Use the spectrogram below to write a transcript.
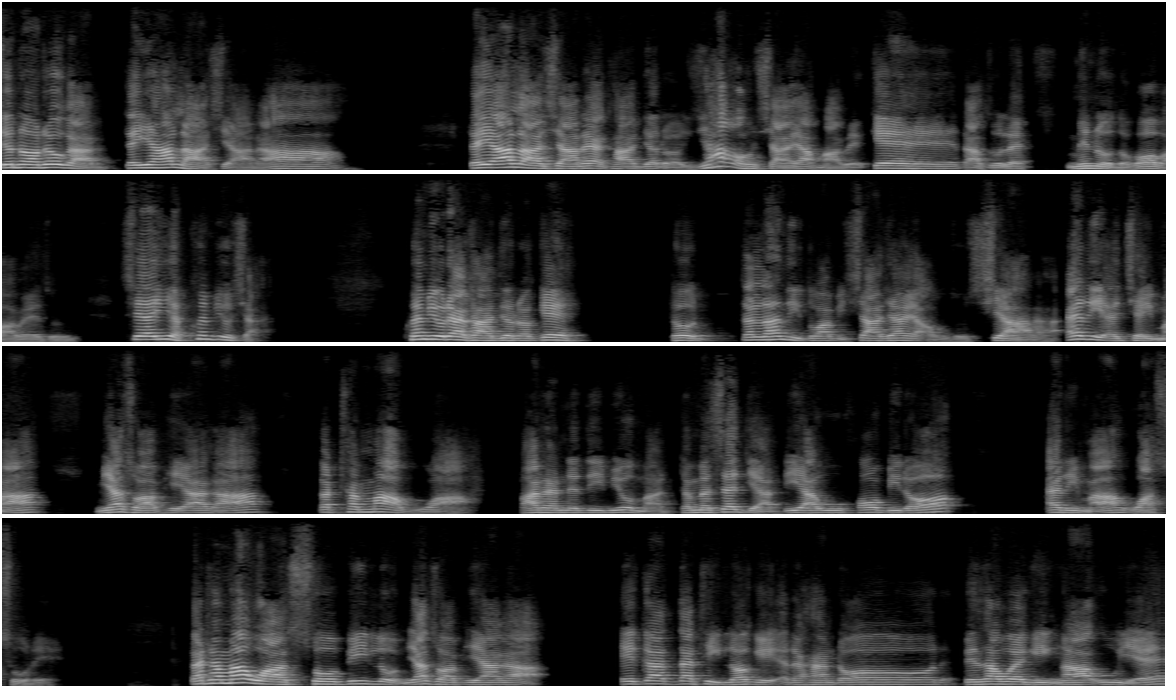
ကျွန်တော်တို့ကတရားလာရှာတာတရားလာရှာတဲ့အခါကျတော့ရအောင်ရှာရမှာပဲကဲဒါဆိုလဲမင်းတို့သဘောပါပဲဆိုဆရာကြီးကခွင့်ပြုရှာ ခွင့်ပြုတဲ့အခါကျတော့ကဲတို့တလန်းစီသွားပြီးရှာကြရအောင်ဆိုရှာတာအဲ့ဒီအချိန်မှာမြတ်စွာဘုရားကပထမဝါဗာရဏသီမြို့မှာဓမ္မစကြာတရားဝဟောပြီးတော့အဲ့ဒီမှာဝါဆိုတယ်ပထမဝါဆိုပြီးလို့မြတ်စွာဘုရားကဧကတတ္ထိလောကေအရဟံတော်တဲ့ပိဿဝဂီ9ဦးရဲ့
